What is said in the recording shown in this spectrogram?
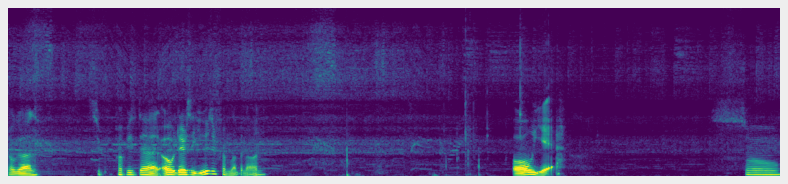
Oh god. Super Puppy's dead. Oh, there's a user from Lebanon. Oh yeah. So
